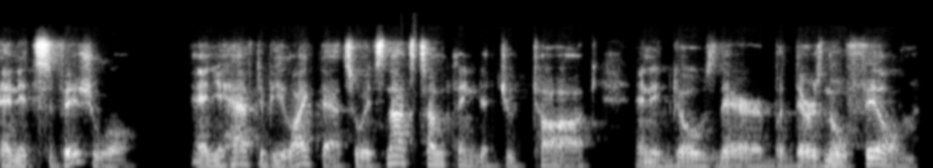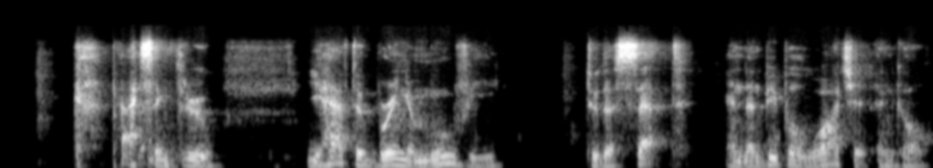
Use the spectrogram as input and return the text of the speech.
and it's visual and mm-hmm. you have to be like that so it's not something that you talk and it mm-hmm. goes there but there's no film passing through you have to bring a movie to the set and then people watch it and go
